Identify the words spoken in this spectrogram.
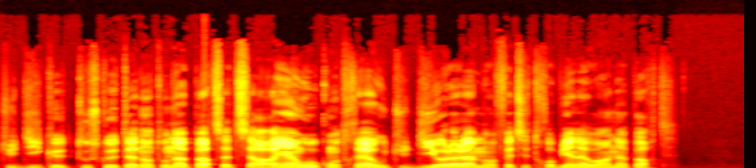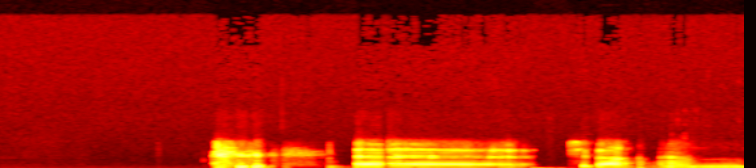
tu dis que tout ce que t'as dans ton appart ça te sert à rien ou au contraire où tu te dis oh là là mais en fait c'est trop bien d'avoir un appart. euh, je sais pas. je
